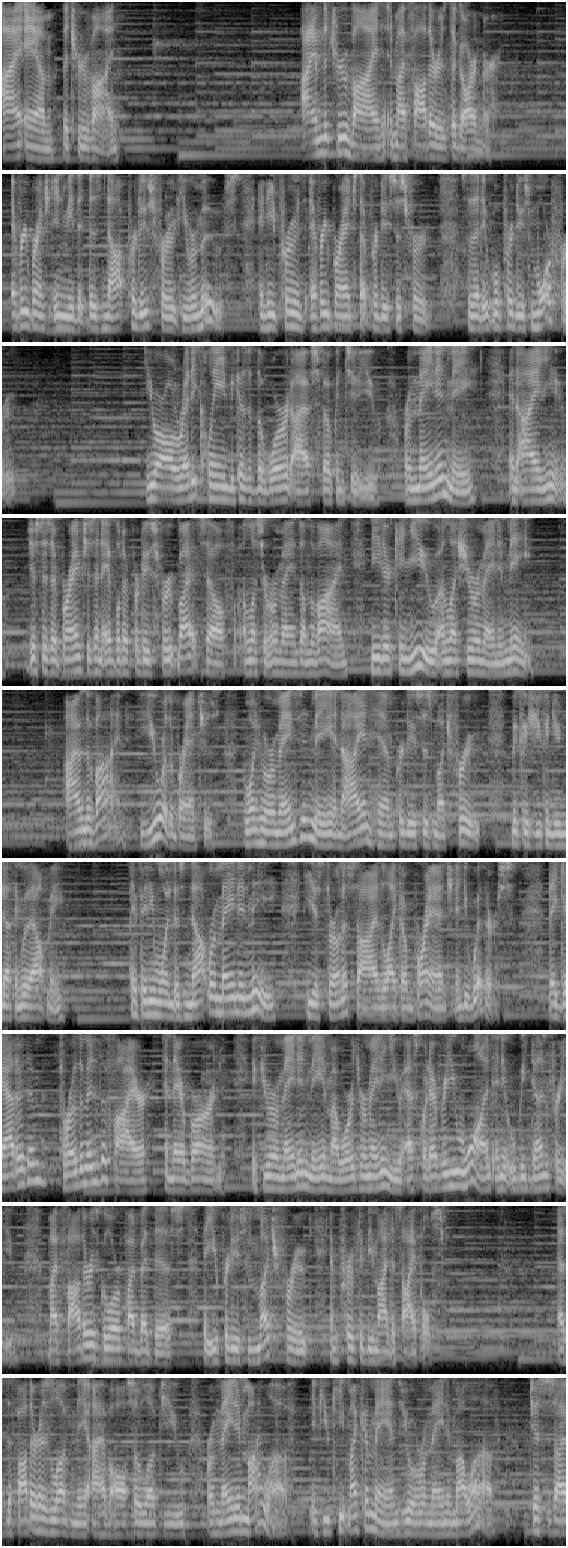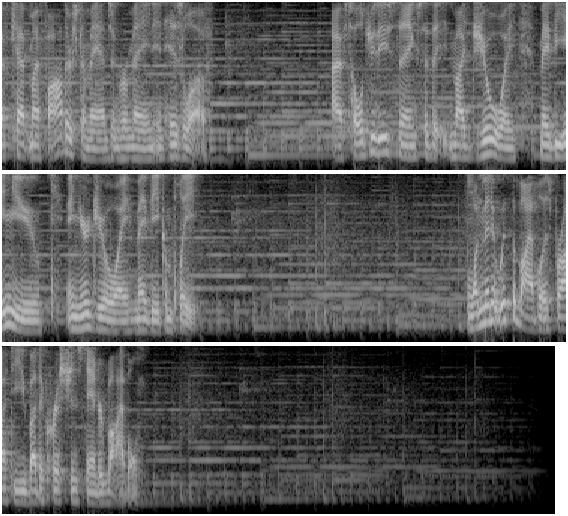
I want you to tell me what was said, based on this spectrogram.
I am the true vine. I am the true vine, and my Father is the gardener. Every branch in me that does not produce fruit, he removes, and he prunes every branch that produces fruit, so that it will produce more fruit. You are already clean because of the word I have spoken to you. Remain in me, and I in you. Just as a branch is unable to produce fruit by itself unless it remains on the vine, neither can you unless you remain in me. I am the vine, you are the branches. The one who remains in me and I in him produces much fruit, because you can do nothing without me. If anyone does not remain in me, he is thrown aside like a branch and he withers. They gather them, throw them into the fire, and they are burned. If you remain in me and my words remain in you, ask whatever you want, and it will be done for you. My Father is glorified by this, that you produce much fruit and prove to be my disciples. As the Father has loved me, I have also loved you. Remain in my love. If you keep my commands, you will remain in my love, just as I have kept my Father's commands and remain in his love. I have told you these things so that my joy may be in you and your joy may be complete. One Minute with the Bible is brought to you by the Christian Standard Bible.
